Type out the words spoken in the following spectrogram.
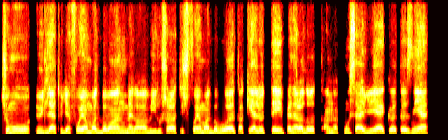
csomó ügylet ugye folyamatban van, meg a vírus alatt is folyamatban volt, aki előtte éppen eladott, annak muszáj ugye elköltöznie,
